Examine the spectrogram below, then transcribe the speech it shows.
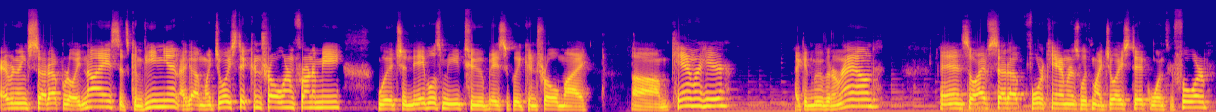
everything's set up really nice. It's convenient. I got my joystick controller in front of me, which enables me to basically control my um, camera here. I can move it around. And so I've set up four cameras with my joystick, one through four.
